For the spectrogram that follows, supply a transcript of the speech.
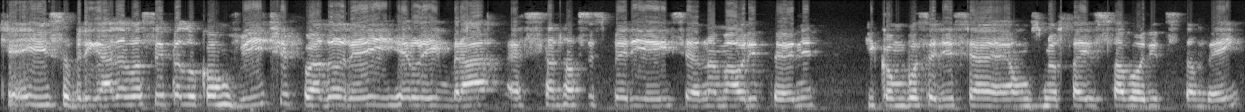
Que isso, obrigada a você pelo convite. Eu adorei relembrar essa nossa experiência na Mauritânia, que, como você disse, é um dos meus países favoritos também.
